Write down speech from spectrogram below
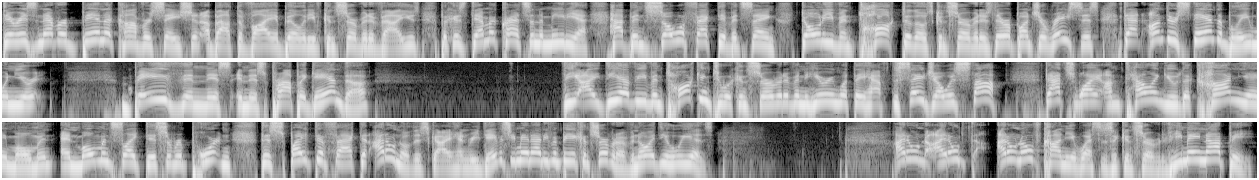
There has never been a conversation about the viability of conservative values because Democrats and the media have been so effective at saying, don't even talk to those conservatives. They're a bunch of racists that understandably, when you're bathed in this in this propaganda, the idea of even talking to a conservative and hearing what they have to say, Joe, is stop. That's why I'm telling you the Kanye moment and moments like this are important, despite the fact that I don't know this guy, Henry Davis. He may not even be a conservative. I have no idea who he is. I don't I don't I don't know if Kanye West is a conservative. He may not be.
